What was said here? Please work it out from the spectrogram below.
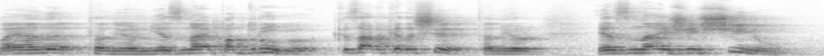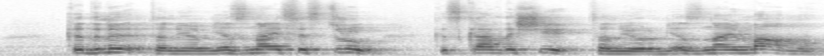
bayanı tanıyorum. Yazınay Padrugu. Kız arkadaşı tanıyorum. Yazınay Jinshinu. Kadını tanıyorum. Yazınay Sestru. Kız kardeşi tanıyorum. Yazınay Mamu.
